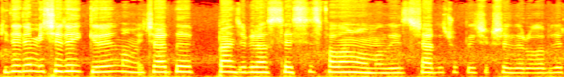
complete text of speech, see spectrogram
Gidelim içeri girelim ama içeride bence biraz sessiz falan olmalıyız. İçeride çok değişik şeyler olabilir.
